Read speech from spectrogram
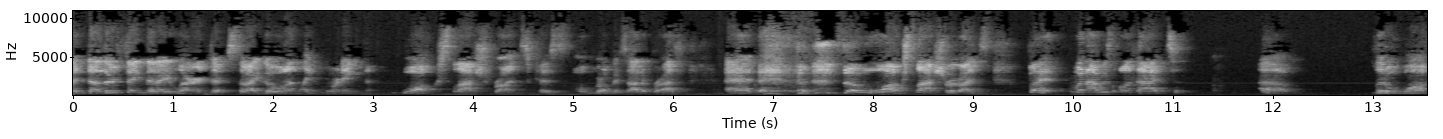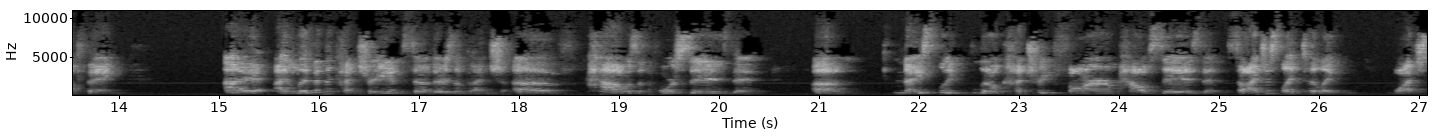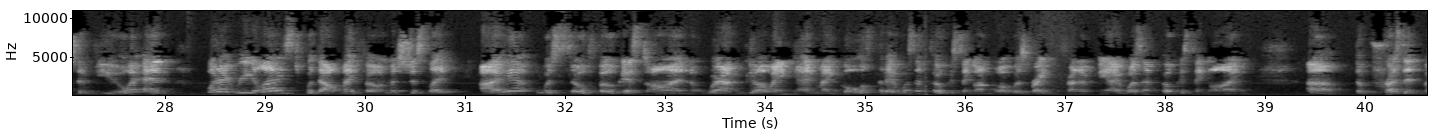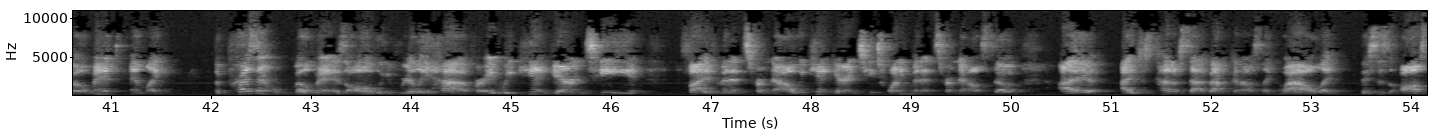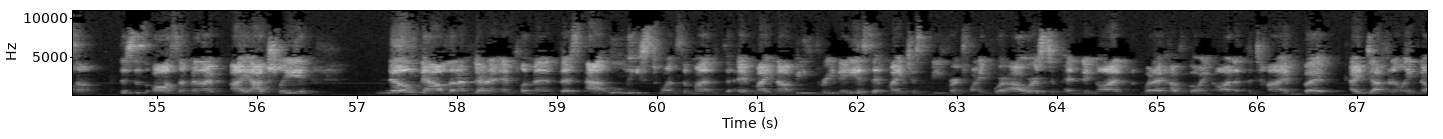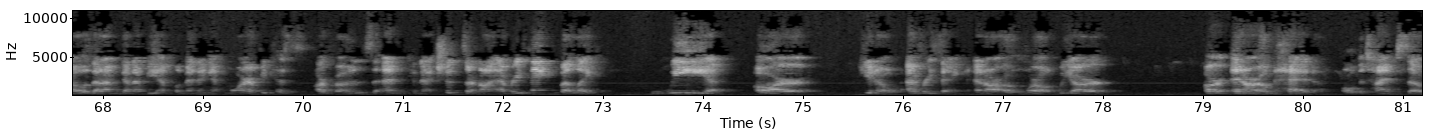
another thing that I learned, so I go on like morning walk slash runs because homegirl gets out of breath and so walk slash runs. But when I was on that um, little walk thing, I I live in the country, and so there's a bunch of cows and horses and um, nice like little country farm houses, and so I just like to like watch the view. And what I realized without my phone was just like I was so focused on where I'm going and my goals that I wasn't focusing on what was right in front of me. I wasn't focusing on um, the present moment and like the present moment is all we really have, right? We can't guarantee five minutes from now. We can't guarantee 20 minutes from now. So I, I just kind of sat back and I was like, wow, like this is awesome. This is awesome. And I, I actually, know now that I'm going to implement this at least once a month. It might not be three days, it might just be for 24 hours, depending on what I have going on at the time. But I definitely know that I'm going to be implementing it more because our phones and connections are not everything, but like we are, you know, everything in our own world. We are, are in our own head all the time. So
